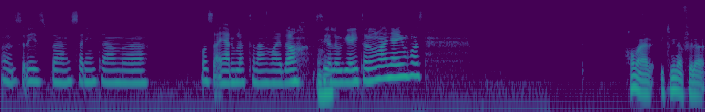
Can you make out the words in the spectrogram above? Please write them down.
az részben szerintem hozzájárul talán majd a uh-huh. pszichológiai tanulmányaimhoz. Ha már itt mindenféle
